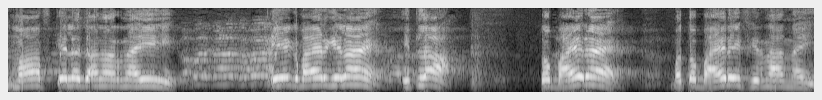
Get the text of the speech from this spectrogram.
माफ केलं जाणार नाही. एक बाहेर गेलाय इथला. तो बाहेर आहे मग तो बाहेरही फिरणार नाही.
